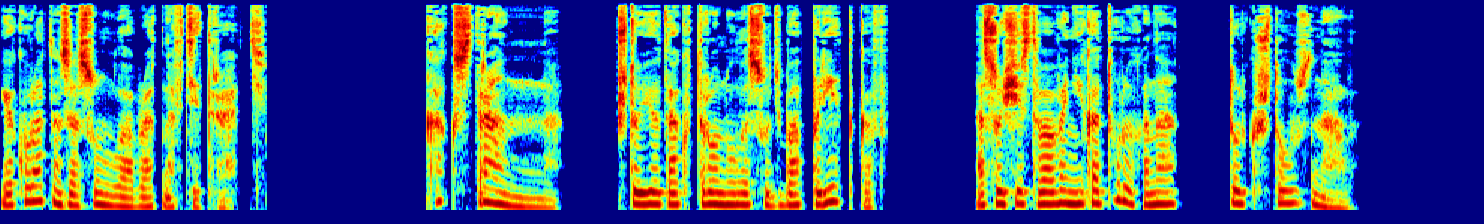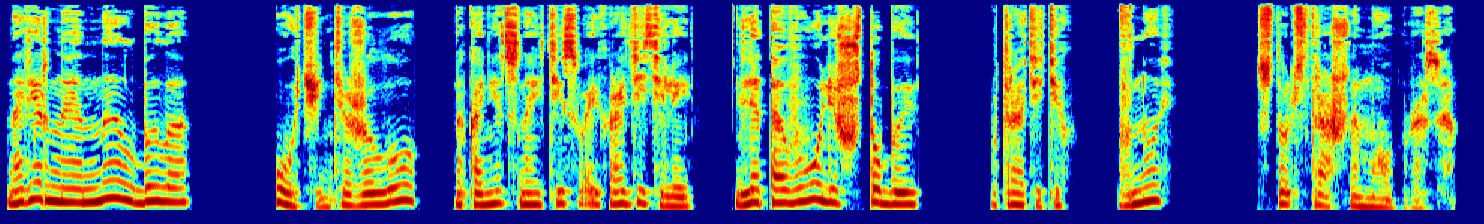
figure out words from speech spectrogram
и аккуратно засунула обратно в тетрадь. Как странно, что ее так тронула судьба предков, о существовании которых она только что узнала. Наверное, Нелл было очень тяжело наконец найти своих родителей для того лишь, чтобы утратить их вновь столь страшным образом.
